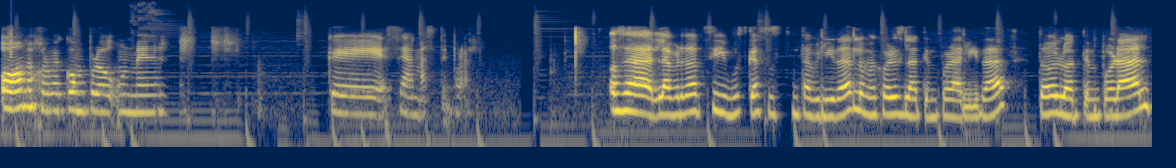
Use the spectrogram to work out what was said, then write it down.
o mejor me compro un mesh que sea más temporal? O sea, la verdad, si buscas sustentabilidad, lo mejor es la temporalidad, todo lo atemporal,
